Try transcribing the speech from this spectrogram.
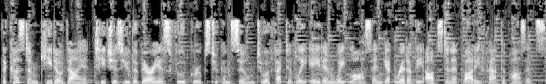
The custom keto diet teaches you the various food groups to consume to effectively aid in weight loss and get rid of the obstinate body fat deposits.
